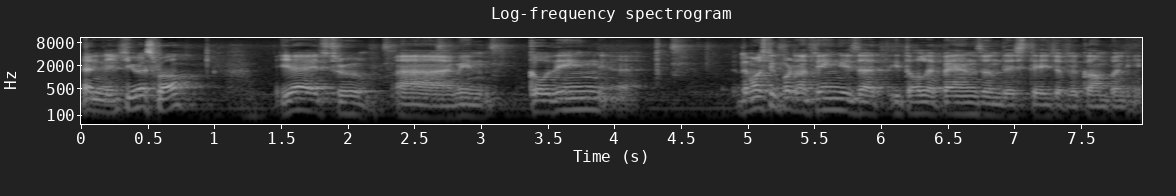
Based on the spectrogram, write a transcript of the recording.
and Yes. you as well Yeah, it's true. Uh, I mean, coding. Uh, the most important thing is that it all depends on the stage of the company.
